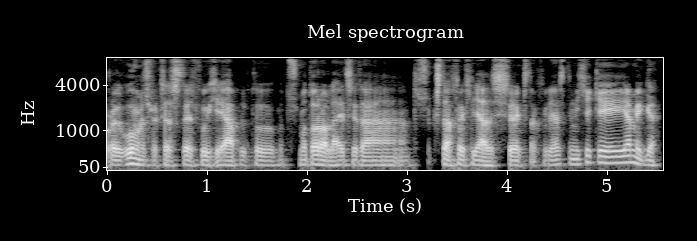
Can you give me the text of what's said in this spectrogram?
προηγούμενους επεξεργαστές που είχε η Apple του, με τους Motorola, έτσι, τα, τους 68.000, 68.000, την είχε και η Amiga.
